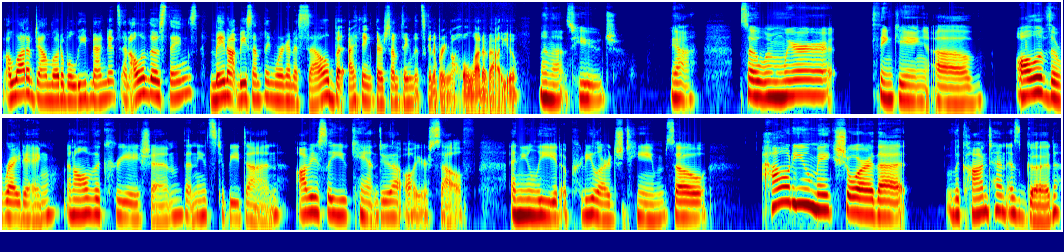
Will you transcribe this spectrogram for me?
a lot of downloadable lead magnets. And all of those things may not be something we're going to sell but i think there's something that's going to bring a whole lot of value. And that's huge. Yeah. So when we're thinking of all of the writing and all of the creation that needs to be done obviously you can't do that all yourself and you lead a pretty large team. So how do you make sure that the content is good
